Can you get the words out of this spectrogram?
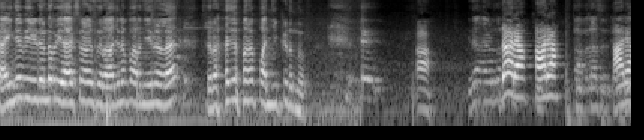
കഴിഞ്ഞ വീഡിയോന്റെ റിയാക്ഷൻ ആണ് സിറാജിനെ പറഞ്ഞതിനുള്ള സിറാജ് പറഞ്ഞ പഞ്ഞിക്കിടുന്നു. ആ. ഇതാരാ? ആരാ? ആരാ?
